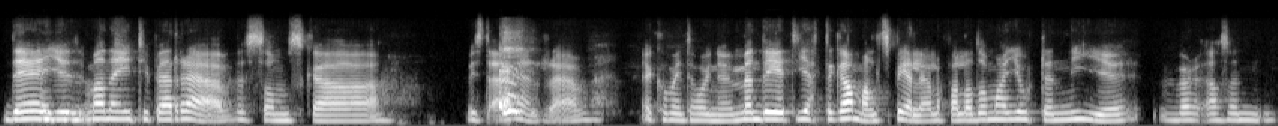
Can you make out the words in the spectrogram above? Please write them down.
Det är Nej, ju, det är man är ju typ en räv som ska, visst är det en räv? Jag kommer inte ihåg nu, men det är ett jättegammalt spel i alla fall och de har gjort en ny, alltså en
